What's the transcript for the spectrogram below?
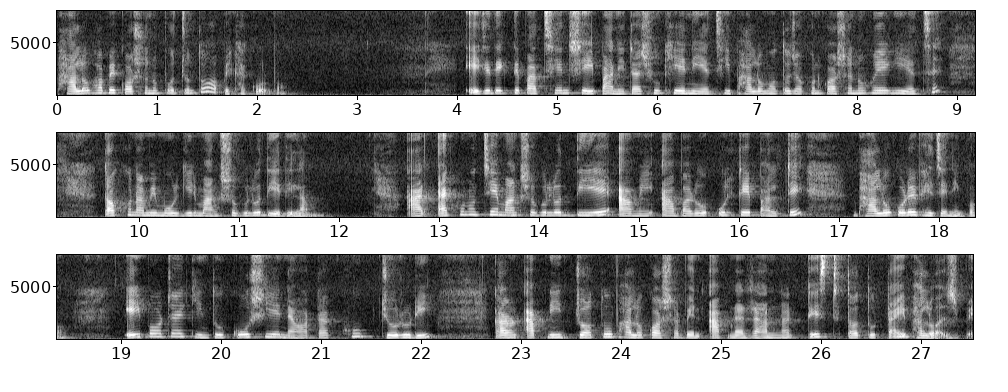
ভালোভাবে কষানো পর্যন্ত অপেক্ষা করব। এই যে দেখতে পাচ্ছেন, সেই পানিটা শুকিয়ে নিয়েছি, ভালো মতো যখন কষানো হয়ে গিয়েছে, তখন আমি মুরগির মাংসগুলো দিয়ে দিলাম। আর এখন হচ্ছে মাংসগুলো দিয়ে আমি আবারও উল্টে পাল্টে ভালো করে ভেজে নিব। এই পর্যায়ে কিন্তু কষিয়ে নেওয়াটা খুব জরুরি, কারণ আপনি যত ভালো কষাবেন, আপনার রান্নার টেস্ট ততটাই ভালো আসবে।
